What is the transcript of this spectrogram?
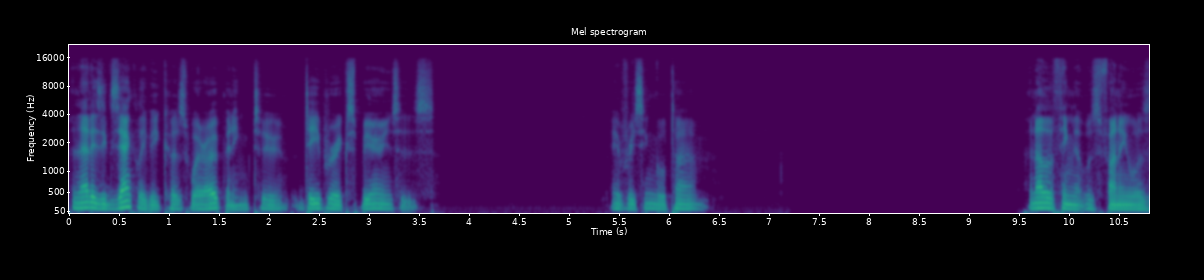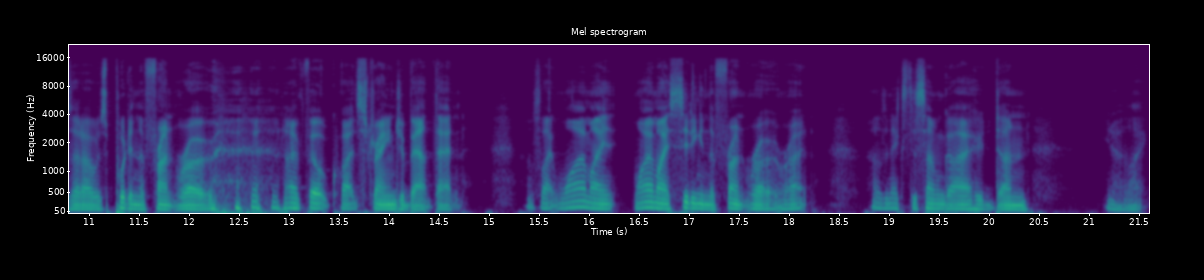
And that is exactly because we're opening to deeper experiences every single time. Another thing that was funny was that I was put in the front row, and I felt quite strange about that. I was like, why am I why am I sitting in the front row, right? I was next to some guy who'd done, you know, like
